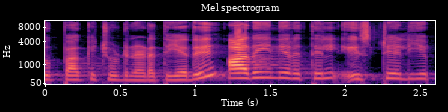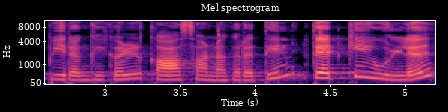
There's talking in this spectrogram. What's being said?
துப்பாக்கிச்சூடு நடத்தியது. அதே நேரத்தில் இஸ்ரேலிய பீரங்கிகள் காசா நகரத்தின் தெற்கே உள்ள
